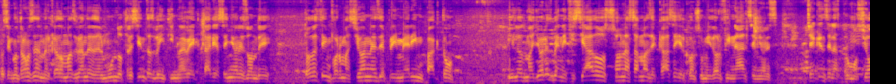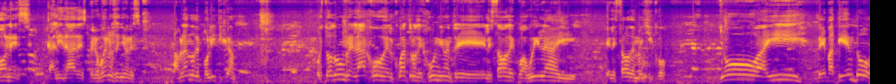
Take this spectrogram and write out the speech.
nos encontramos en el mercado más grande del mundo, 329 hectáreas, señores, donde toda esta información es de primer impacto. Y los mayores beneficiados son las amas de casa y el consumidor final, señores. Chéquense las promociones, calidades. Pero bueno, señores, hablando de política, pues todo un relajo el 4 de junio entre el estado de Coahuila y el estado de México. Yo ahí debatiendo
